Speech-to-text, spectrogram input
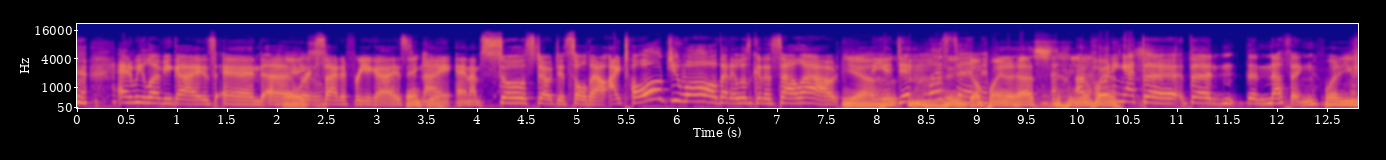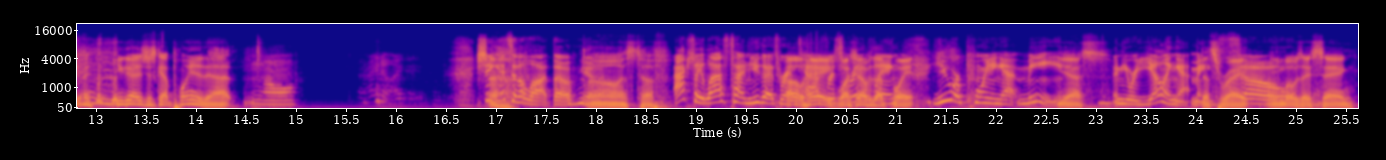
and we love you guys, and uh, we're excited for you guys Thank you. tonight. And I'm so stoked it sold out. I told you all that it was going to sell out. Yeah. And you didn't listen. Don't point at us. I'm point pointing at the the the nothing. What do you guys, you guys just got pointed at? No. I know. She gets it a lot though. Yeah. Oh, that's tough. Actually, last time you guys were in Oh, town hey, for watch out for that sprinkling, point. you were pointing at me. Yes. And you were yelling at me. That's right. So and what was I saying?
